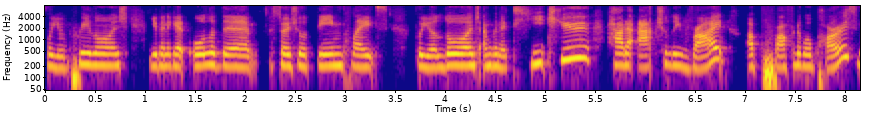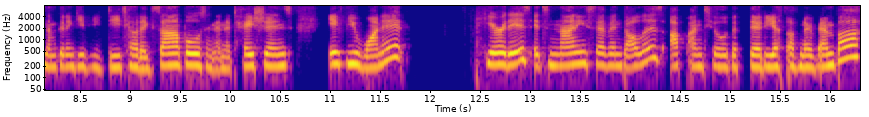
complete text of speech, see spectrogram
for your pre-launch you're going to get all of the social theme plates for your launch i'm going to teach you how to actually write a profitable post and i'm going to give you detailed examples and annotations if you want it here it is. It's $97 up until the 30th of November.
